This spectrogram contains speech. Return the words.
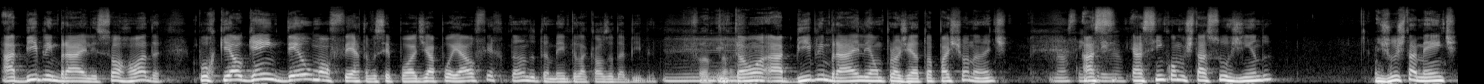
A Bíblia em Braille só roda porque alguém deu uma oferta. Você pode apoiar ofertando também pela causa da Bíblia. Fantástico. Então, a Bíblia em Braille é um projeto apaixonante. Nossa, é Assim, incrível. assim como está surgindo justamente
